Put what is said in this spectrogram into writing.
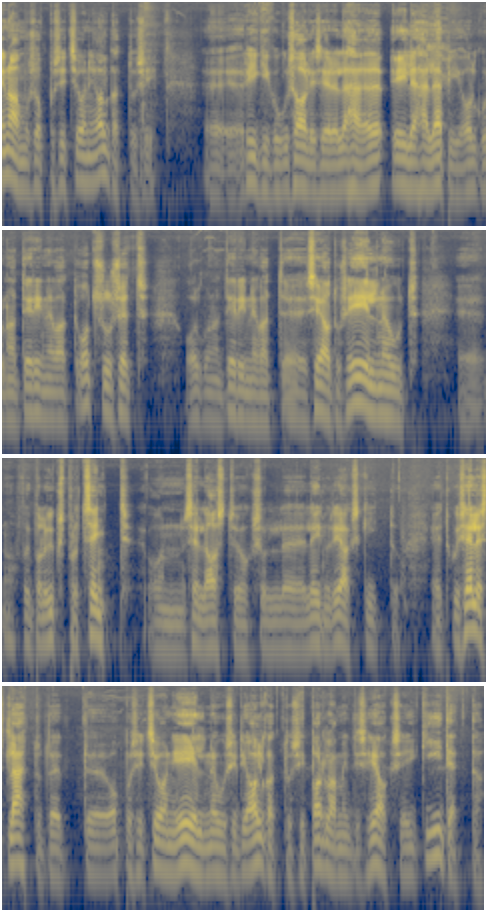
enamus opositsiooni algatusi eh, Riigikogu saalis ei lähe, ei lähe läbi, olgu nad erinevad otsused, olgu nad erinevad eh, seaduseelnõud, eh, noh, võib-olla üks protsent on selle aasta jooksul leidnud heakskiitu. et kui sellest lähtuda, et opositsiooni eelnõusid ja algatusi parlamendis heaks ei kiideta,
